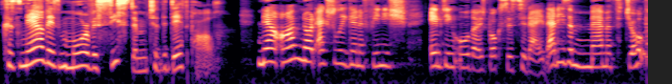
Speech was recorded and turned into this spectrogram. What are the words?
because now there's more of a system to the death pile. Now, I'm not actually going to finish emptying all those boxes today. That is a mammoth job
